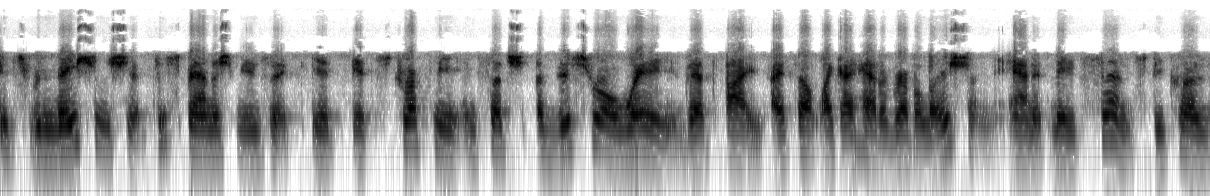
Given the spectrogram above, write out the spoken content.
its relationship to Spanish music, it, it struck me in such a visceral way that I, I felt like I had a revelation. And it made sense because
